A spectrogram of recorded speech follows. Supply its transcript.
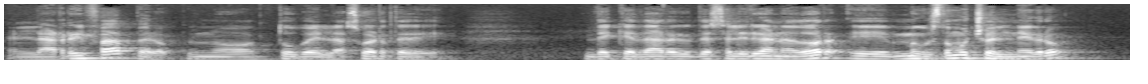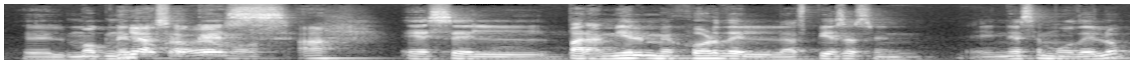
en la rifa, pero pues no tuve la suerte de, de quedar, de salir ganador. Eh, me gustó mucho el negro. El Mock negro Ya creo que es, Ah, es el, para mí el mejor de las piezas en, en ese modelo.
